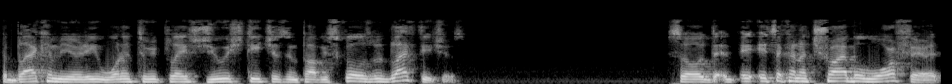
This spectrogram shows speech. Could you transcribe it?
the black community wanted to replace Jewish teachers in public schools with black teachers. So it's a kind of tribal warfare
